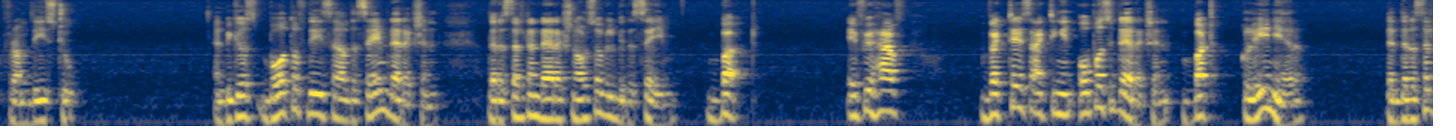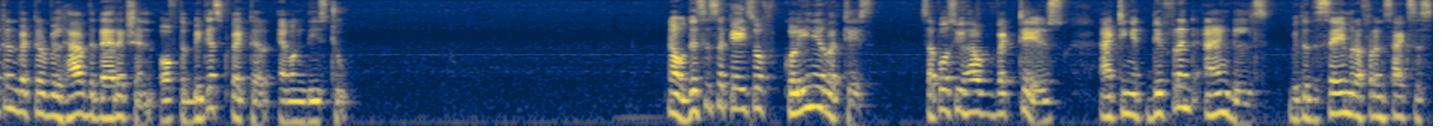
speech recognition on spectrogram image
from these two and because both of these have the same direction the resultant direction also will be the same but if you have vectors acting in opposite direction but collinear then the resultant vector will have the direction of the biggest vector among these two. Now this is a case of collinear vectors. Suppose you have vectors acting at different angles with the same reference axis.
